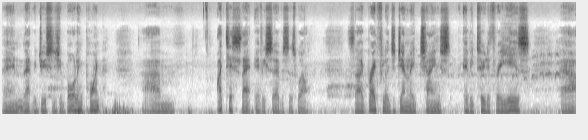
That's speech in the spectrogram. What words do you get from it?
and that reduces your boiling point. Um, I test that every service as well. So brake fluids generally change every two to three years. Uh,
